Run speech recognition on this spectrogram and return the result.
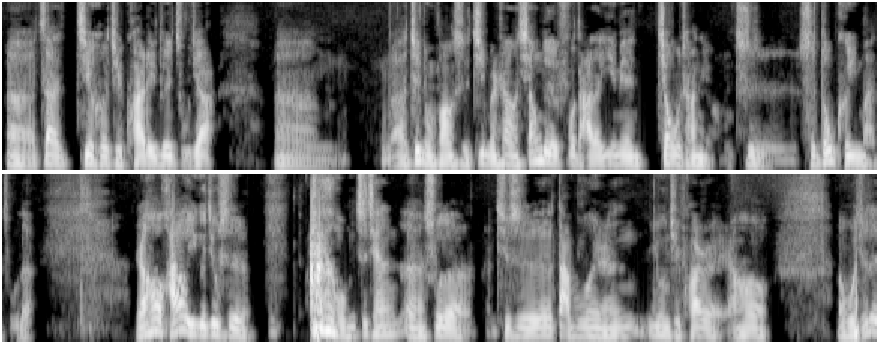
呃，再结合几块的一堆组件，嗯，啊，这种方式基本上相对复杂的页面交互场景是是都可以满足的。然后还有一个就是，我们之前呃说的，其实大部分人用 jQuery，然后。我觉得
